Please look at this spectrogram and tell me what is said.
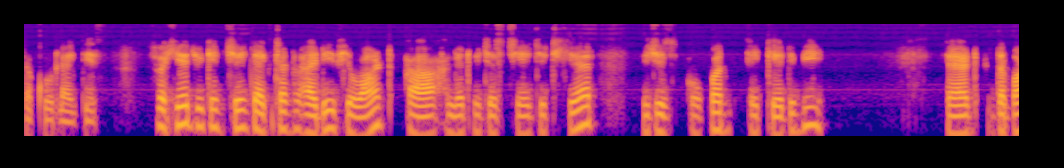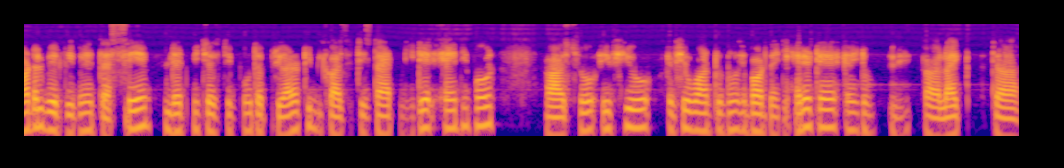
the code like this. So here you can change the external id if you want. Uh, let me just change it here which is open academy. And the model will remain the same. Let me just remove the priority because it is not needed anymore. Uh, so if you if you want to know about the inherited uh, like the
